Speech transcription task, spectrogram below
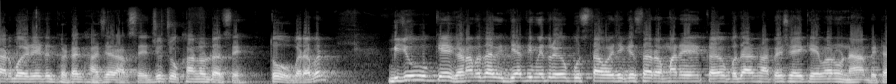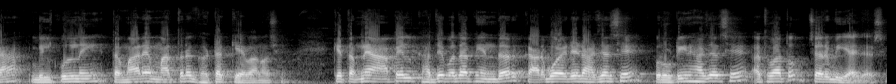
કાર્બોહાઈડ્રેટ ઘટક હાજર આવશે, જો ચોખાનો લોટ હશે તો, બરાબર? બીજું કે ઘણા બધા વિદ્યાર્થી મિત્રો એવું પૂછતા હોય છે કે, સર, અમારે કયો પદાર્થ આપે છે એ કહેવાનું ના બેટા, બિલકુલ નહીં. તમારે માત્ર ઘટક કહેવાનો છે. કે તમને આપેલ ખાદ્ય પદાર્થની અંદર કાર્બોહાઈડ્રેટ હાજર છે પ્રોટીન હાજર છે અથવા તો ચરબી હાજર છે.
